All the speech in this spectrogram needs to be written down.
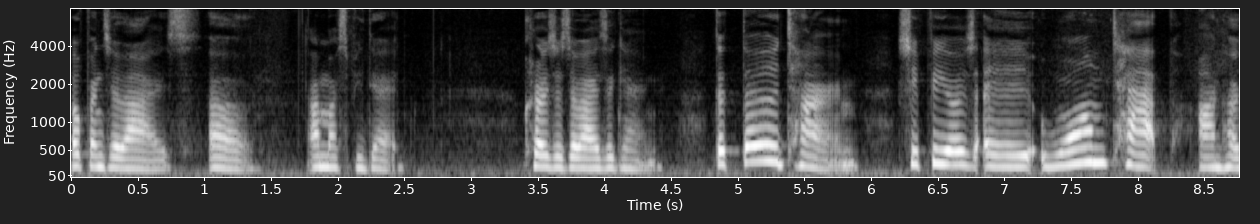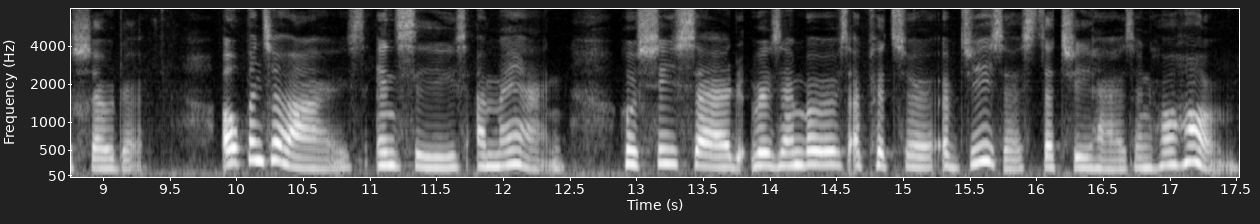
opens her eyes, oh, I must be dead, closes her eyes again. The third time, she feels a warm tap on her shoulder, opens her eyes, and sees a man who she said resembles a picture of Jesus that she has in her home.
